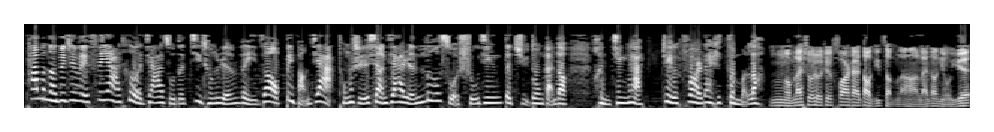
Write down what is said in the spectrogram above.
他们呢对这位菲亚特家族的继承人伪造被绑架，同时向家人勒索赎金的举动感到很惊讶。这个富二代是怎么了？嗯，我们来说说这个富二代到底怎么了啊？来到纽约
